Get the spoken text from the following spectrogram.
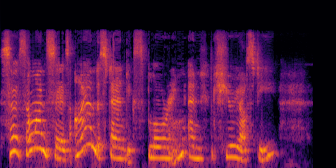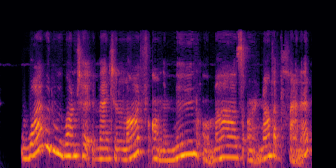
So someone says, I understand exploring and curiosity why would we want to imagine life on the moon or Mars or another planet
